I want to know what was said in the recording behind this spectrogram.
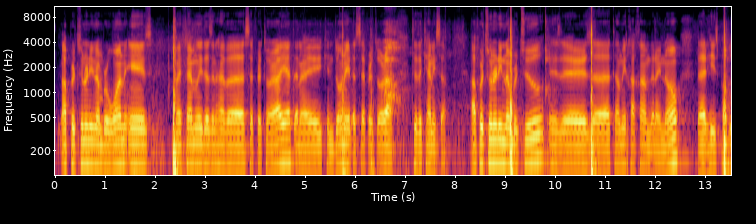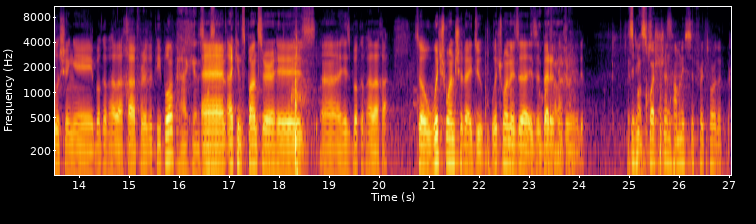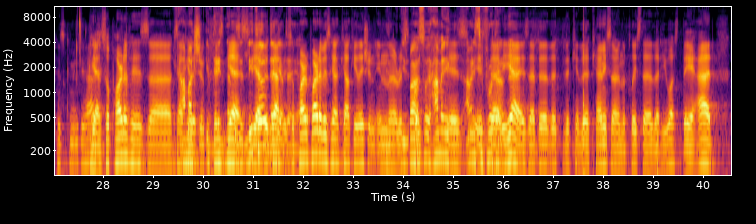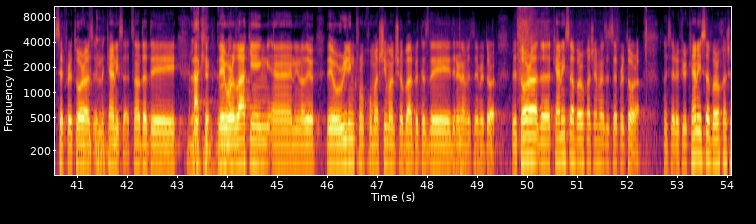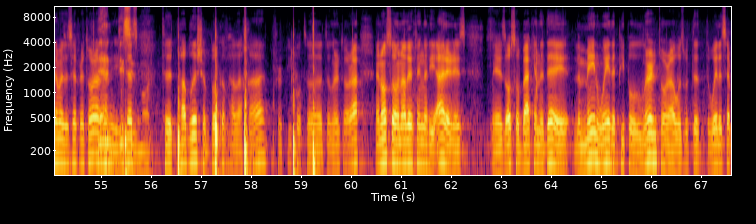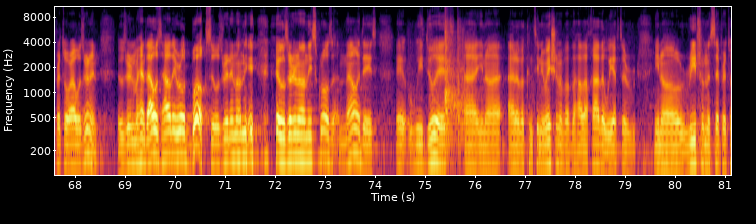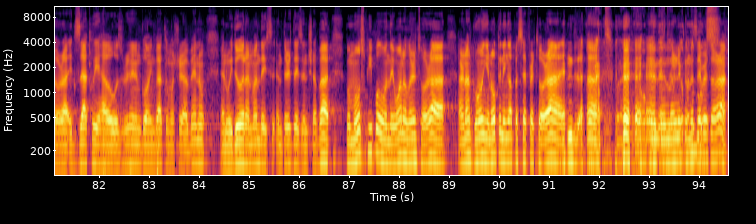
Opportunity number one is my family doesn't have a Sefer Torah yet, and I can donate a Sefer Torah to the Kanisa. Opportunity number two is there's a Talmid Chacham that I know that he's publishing a book of halacha for the people, I can and I can sponsor his uh, his book of halacha. So which one should I do? Which one is a is a Book better thing for me to do? The Did he sponsorship. question how many Sifrei Torah that his community has? Yeah, so part of his uh, So how much- calculation. if there is no- yes, is it little, yes, then you exactly. have to- so yeah. part part of his cal- calculation in the Is response. also how many- is, how many is sifrot that- are there? Yeah, is that the the the, Ka- the Kanisa and the place that, that he was, they had Sefer Torahs in the Kanisa. It's not that they Lacking. They, were lacking, and you know they they were reading from Chumashim on Shabbat because they didn't have a Sefer Torah. The Torah, the Kanisa Baruch Hashem has a Sefer Torah. So he said, if your Kanisa Baruch Hashem has a Sefer Torah, then, Then he this said, is more. to publish a book of halacha for people to, to learn Torah. And also another thing that he added is is also back in the day, the main way that people learned Torah was with the, the way the Sefer Torah was written. It was written by hand. That was how they wrote books. It was written on the it was written on these scrolls. Nowadays, we do it, uh, you know, out of a continuation of, of the halacha that we have to, you know, read from the Sefer Torah exactly how it was written, going back to Moshe Rabbeinu, and we do it on Mondays and Thursdays and Shabbat. But most people, when they want to learn Torah, are not going and opening up a Sefer Torah and uh, Correct, correct. And, and learning from the, the Sefer. Torah.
